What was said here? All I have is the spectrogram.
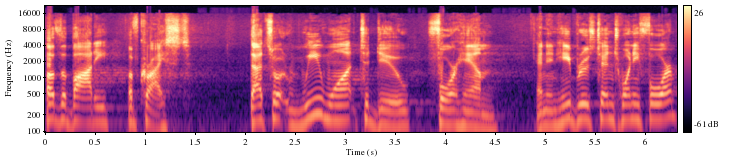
of the body of Christ. That's what we want to do for him. And in Hebrews 10:24,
